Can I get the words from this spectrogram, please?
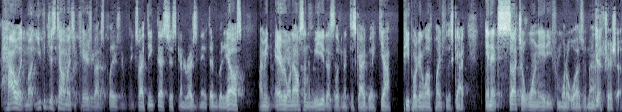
how like mu- you can just tell how much he cares about his players and everything. So I think that's just going to resonate with everybody else. I mean, everyone else in the media that's looking at this guy be like, yeah, people are going to love playing for this guy, and it's such a 180 from what it was with Matt Yeah. Patricia.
